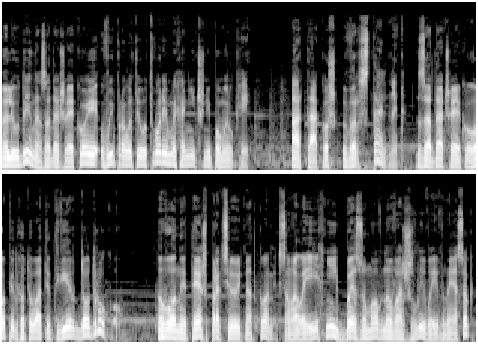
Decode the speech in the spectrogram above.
людина, задача якої виправити у творі механічні помилки, а також верстальник, задача якого підготувати твір до друку. Вони теж працюють над коміксом, але їхній безумовно важливий внесок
